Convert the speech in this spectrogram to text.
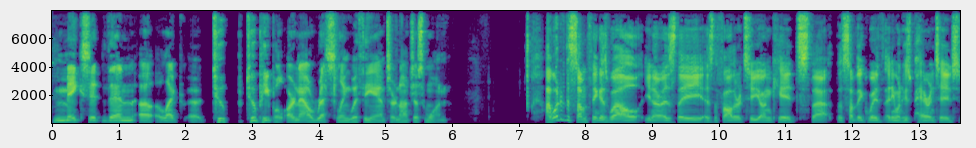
makes it then uh, like uh, two two people are now wrestling with the answer, not just one. I wonder if there's something as well, you know, as the as the father of two young kids, that there's something with anyone who's parented,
